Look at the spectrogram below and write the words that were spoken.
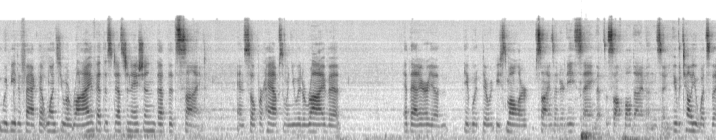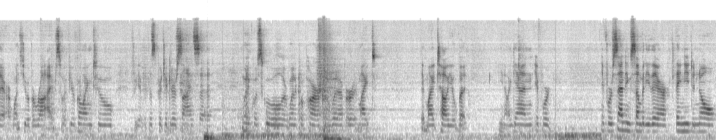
would be the fact that once you arrive at this destination, that it's signed. And so perhaps when you would arrive at, at that area, it would, there would be smaller signs underneath saying that the softball diamonds, and it would tell you what's there once you have arrived. So if you're going to, forget what this particular sign said, Winnequah School or Winnequah Park or whatever, it might, it might tell you, but, you know, again, if we're, if we're sending somebody there, they need to know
